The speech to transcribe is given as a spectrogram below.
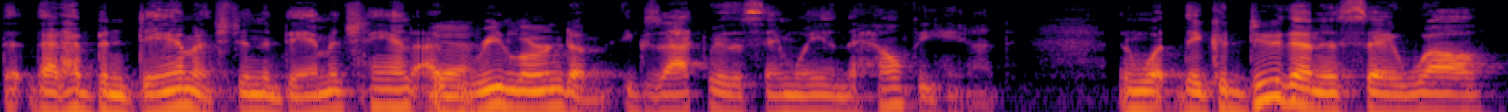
that, that have been damaged in the damaged hand. I've Yeah. relearned them exactly the same way in the healthy hand. And what they could do then is say, well,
